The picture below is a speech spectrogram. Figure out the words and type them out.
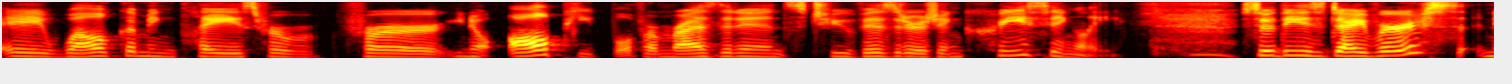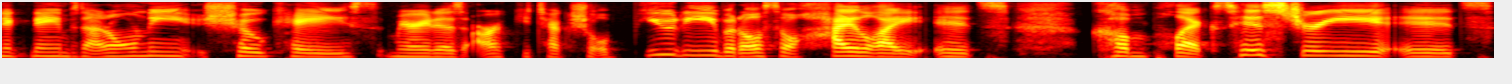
a welcoming place for for you know all people, from residents to visitors, increasingly. So these diverse nicknames not only showcase Merida's architectural beauty, but also highlight its complex history, its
